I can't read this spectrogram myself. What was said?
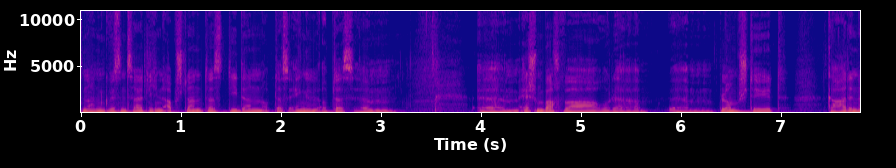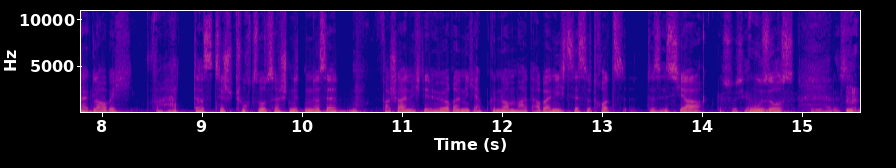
nach einem gewissen zeitlichen Abstand, dass die dann, ob das Engel, ob das ähm, ähm, Eschenbach war oder ähm, Blomstedt. Gardener, glaube ich, hat das Tischtuch so zerschnitten, dass er wahrscheinlich den Hörer nicht abgenommen hat. Aber nichtsdestotrotz, das ist ja, das ist ja Usus. Ja, das ist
